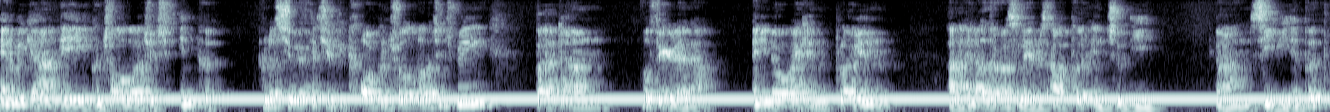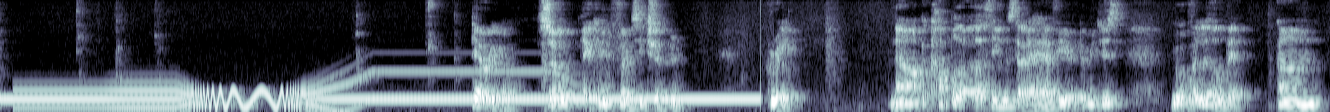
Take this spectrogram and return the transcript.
and we got a control voltage input. I'm not sure if that should be called control voltage really, but um, we'll figure that out. And you know, I can plug in uh, another oscillator's output into the um, CV input. There we go. So they can influence each other. Great. Now, a couple of other things that I have here. Let me just move a little bit. Um,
